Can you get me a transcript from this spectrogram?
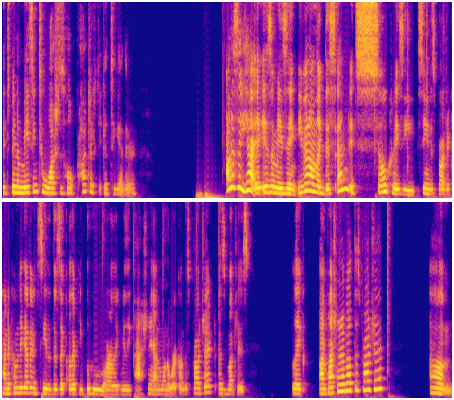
it's been amazing to watch this whole project get together. Honestly, yeah, it is amazing. Even on like this end, it's so crazy seeing this project kind of come together and see that there's like other people who are like really passionate and want to work on this project as much as like I'm passionate about this project. Um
